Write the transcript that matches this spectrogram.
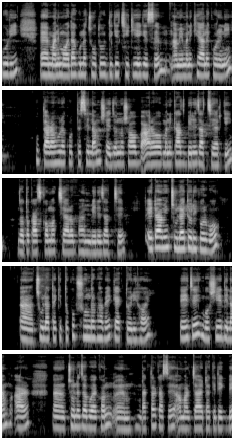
গুড়ি মানে ময়দাগুলো চতুর্দিকে ছিটিয়ে গেছে। আমি মানে খেয়ালে করিনি। খুব তাড়াহুড়া করতেছিলাম সেই জন্য সব আরও মানে কাজ বেড়ে যাচ্ছে আর কি যত কাজ কমাচ্ছে আরও বেড়ে যাচ্ছে। এটা আমি চুলায় তৈরি করব। চুলাতে কিন্তু খুব সুন্দরভাবে কেক তৈরি হয়। এই যে বসিয়ে দিলাম আর চলে যাব এখন ডাক্তার কাছে। আমার যা এটাকে দেখবে।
